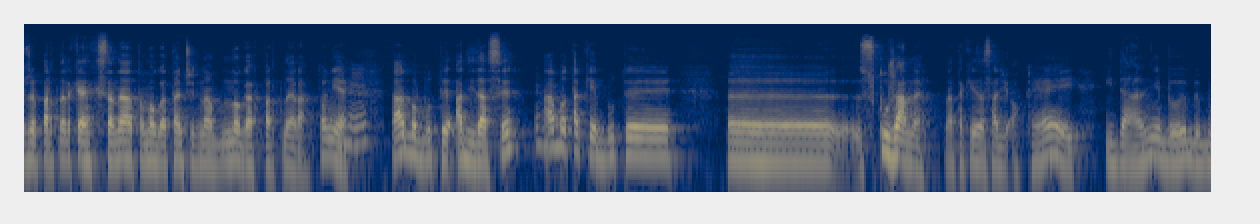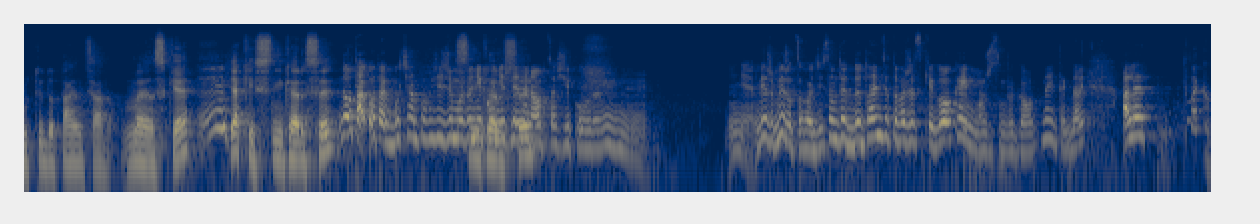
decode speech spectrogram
że partnerka jak stanęła, to mogła tańczyć na nogach partnera. To nie. Mhm. To albo buty Adidasy, albo takie buty e, skórzane na takiej zasadzie. Okej, idealnie byłyby buty do tańca męskie, jakieś sneakersy. No tak, o tak, bo chciałam powiedzieć, że może Sneakersy. niekoniecznie na obcasiku. mm, Nie, wiesz, wiesz o co chodzi. Są te do tańca towarzyskiego, okej, może są wygodne i tak dalej, ale to tak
